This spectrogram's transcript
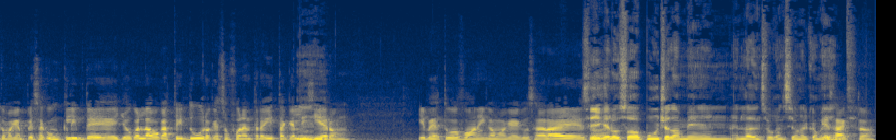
como que empieza con un clip de Yo con la boca estoy duro, que eso fue una entrevista que le hicieron. Y pues estuvo funny, como que usara eso. Sí, que lo usó Pucho también en, la, en su canción El Comediante. Exacto.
